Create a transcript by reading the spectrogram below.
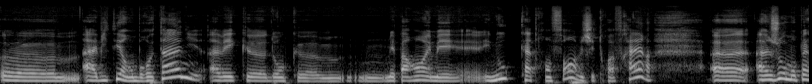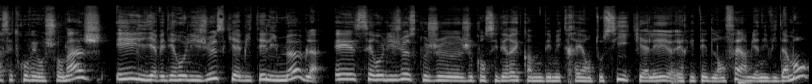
à habiter en Bretagne avec donc mes parents et, nous quatre enfants, j'ai trois frères, euh, un jour, mon père s'est trouvé au chômage et il y avait des religieuses qui habitaient l'immeuble. Et ces religieuses que je, considérais comme des mécréantes aussi, qui allaient hériter de l'enfer, bien évidemment,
